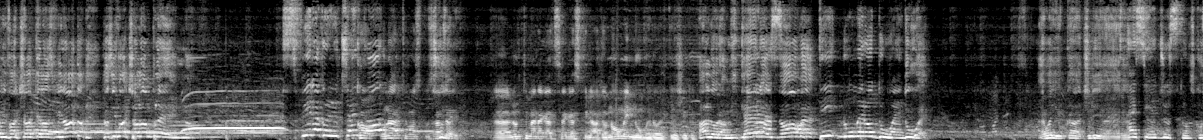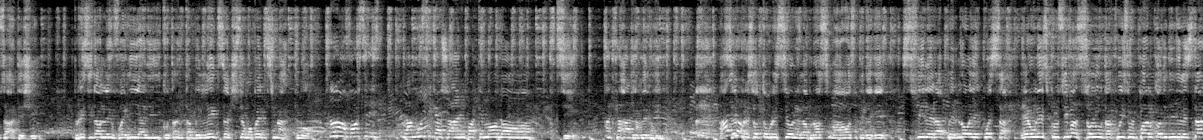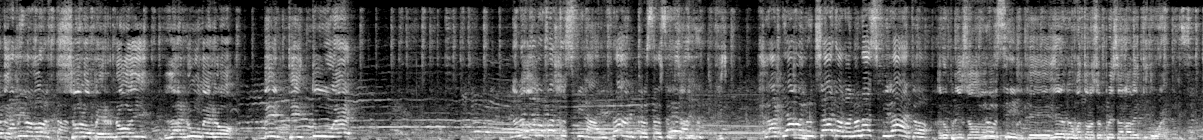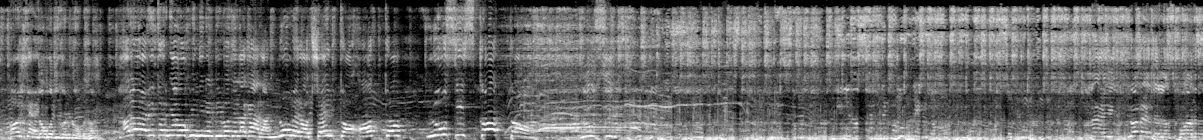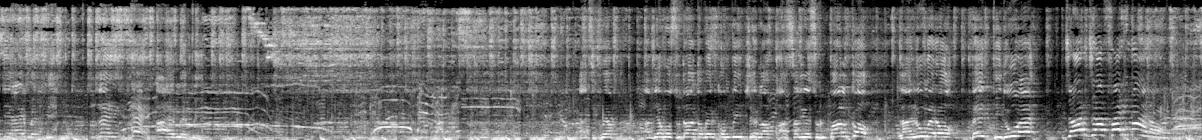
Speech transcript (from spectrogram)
Stasera vi faccio anche la sfilata, così faccio l'unplane. Sfila con il 108. Co- un attimo, scusate. Scusami. Eh, l'ultima ragazza che ha sfilato, nome e numero per piacere. Allora, Michela il nome Scotti, numero 2. 2. Eh, voglio un caggiolino, eh. Eh sì, è giusto. Scusateci, presi dall'euforia di dico tanta bellezza, ci siamo persi un attimo. No, no, forse la musica ci ha in qualche modo Sì, anche accavalato. Ma sempre Allora. sotto pressione la prossima ospite che sfilerà per noi e questa è un'esclusiva assoluta qui sul palco di Vivi l'estate. La prima volta. Solo per noi la numero 22. Non abbiamo fatto sfilare, Franco stasera. L'abbiamo annunciata ma non ha sfilato. ero preso Lucy. perché ieri abbiamo fatto la sorpresa alla 22. Ok. Dopo dico il nome, vai. Allora ritorniamo quindi nel vivo della gara. Numero 108, Lucy Scotto. Lucy. Lei non è della squadra di AMP, lei è AMP. Anzi, cui ab- abbiamo sudato per convincerla a salire sul palco, la numero 22, Giorgia Farinaro.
